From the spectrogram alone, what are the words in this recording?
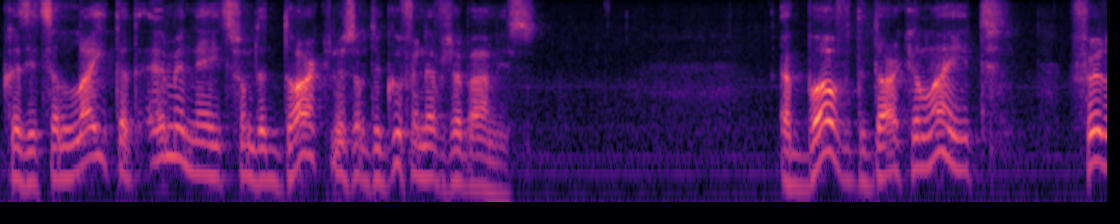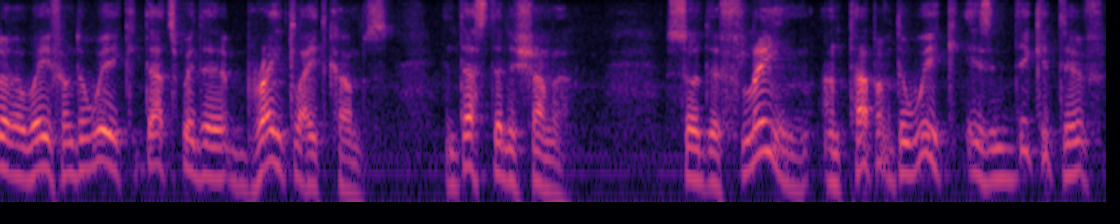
because it's a light that emanates from the darkness of the guf and nefesh abamis. Above the darker light, further away from the wick, that's where the bright light comes, and that's the neshama. So the flame on top of the wick is indicative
